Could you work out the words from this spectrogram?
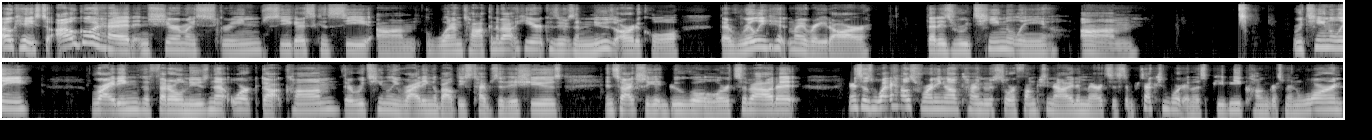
Okay, so I'll go ahead and share my screen so you guys can see um, what I'm talking about here because there's a news article that really hit my radar that is routinely um, routinely writing the federal news network.com they're routinely writing about these types of issues. And so i actually get google alerts about it. And it says white house running out of time to restore functionality to merit system protection board mspb congressman warren.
